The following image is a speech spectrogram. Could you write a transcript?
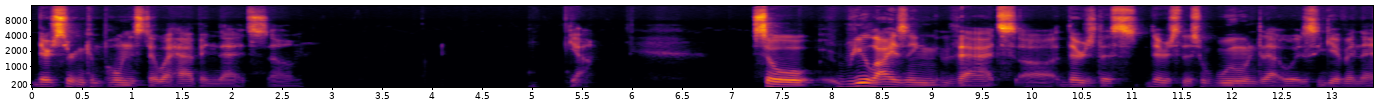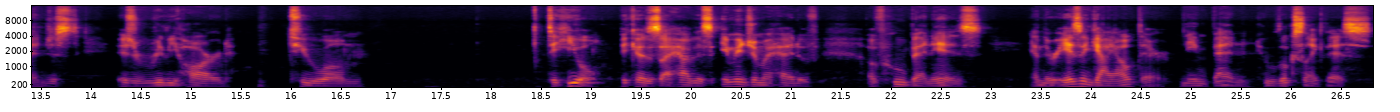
there's certain components to what happened that's um yeah so realizing that uh, there's this there's this wound that was given that just is really hard to um to heal because I have this image in my head of of who Ben is. And there is a guy out there named Ben who looks like this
